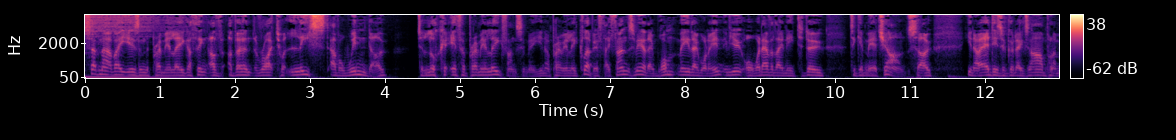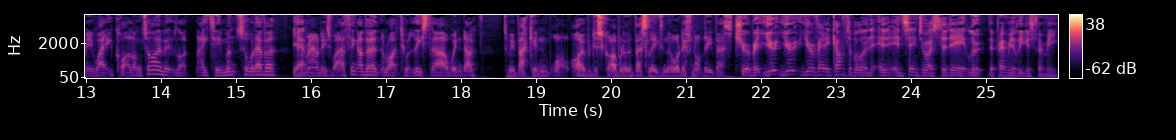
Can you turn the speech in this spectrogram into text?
Seven out of eight years in the Premier League, I think I've, I've earned the right to at least have a window to look at if a Premier League fancy me, you know, Premier League club. If they fancy me or they want me, they want to interview or whatever they need to do to give me a chance. So, you know, Eddie's a good example. I mean, he waited quite a long time. It was like 18 months or whatever. Yeah. Come round his way. I think I've earned the right to at least have a window to be back in what I would describe one of the best leagues in the world, if not the best. Sure, but you're you're, you're very comfortable in, in, in saying to us today, look, the Premier League is for me.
